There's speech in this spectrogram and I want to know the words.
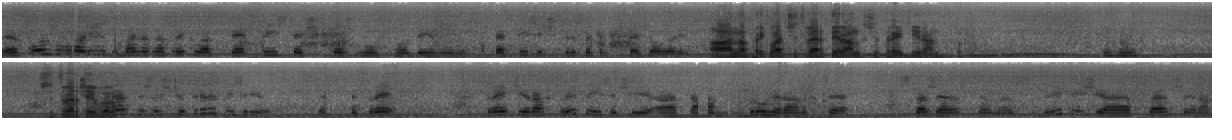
Е, Кожного різу, у мене, наприклад, 5 тисяч кожну годину, 5435 доларів. А, наприклад, четвертий ранг чи третій ранг? Угу. Четвертий. Четвертий щось 4 тисячі, е, тре, третій ранг 3 тисячі, а там другий ранг це стажер, це у нас 2 тисячі, а перший ранг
